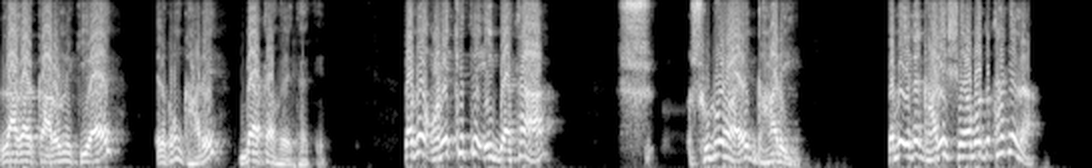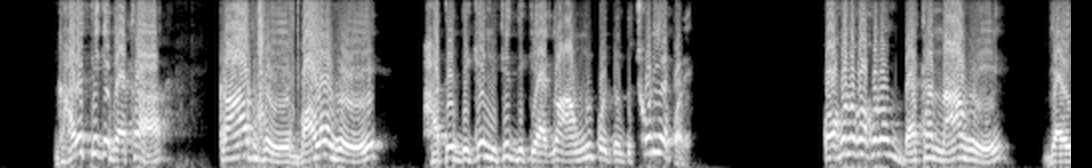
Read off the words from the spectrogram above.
লাগার কারণে কি হয়? এরকম ঘাড়ে ব্যথা হয়ে থাকে। তবে অনেক ক্ষেত্রে এই ব্যথা শুরু হয় ঘাড়েই। তবে এটা ঘাড়ে সীমাবদ্ধ থাকে না। ঘাড়ের থেকে ব্যথা, কাঁধ হয়ে বাউ হয়ে, হাতের দিকে, নিচের দিকে একদম আঙুল পর্যন্ত ছড়িয়ে পড়ে। কখনো কখনো ব্যথা না হয়ে যায়,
